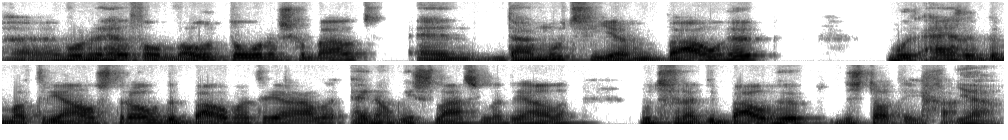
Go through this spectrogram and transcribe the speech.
er worden heel veel woontorens gebouwd. En daar moet via een bouwhub, moet eigenlijk de materiaalstroom, de bouwmaterialen en ook installatiematerialen, moeten vanuit die bouwhub de stad ingaan. Ja,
